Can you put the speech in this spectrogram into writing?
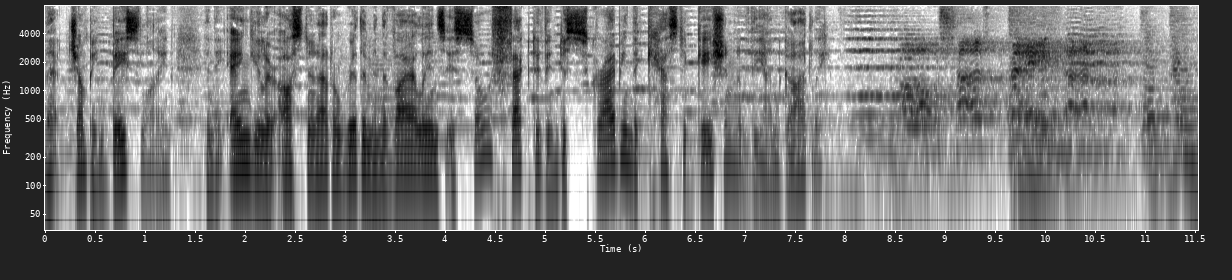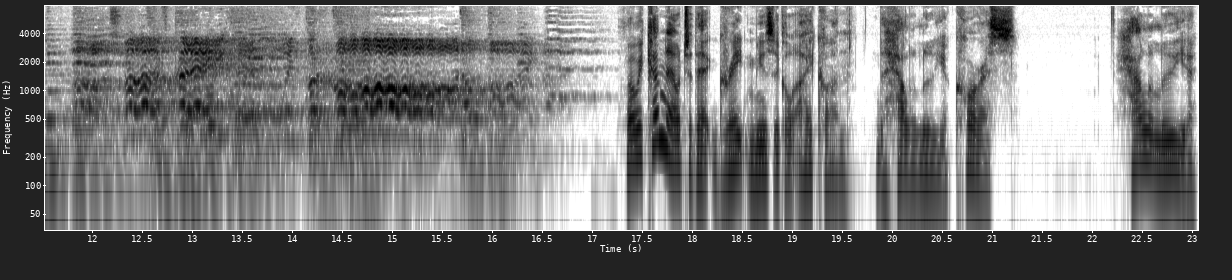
That jumping bass line and the angular ostinato rhythm in the violins is so effective in describing the castigation of the ungodly. Oh, Thou shalt break them. Oh, Thou shalt break them with the rod of iron. Well, we come now to that great musical icon, the Hallelujah Chorus. Hallelujah,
